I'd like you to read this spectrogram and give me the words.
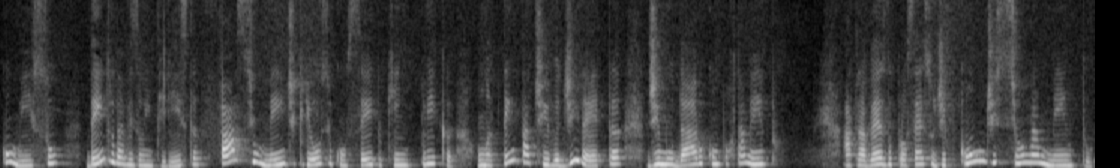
Com isso, dentro da visão empirista, facilmente criou-se o conceito que implica uma tentativa direta de mudar o comportamento. Através do processo de condicionamento,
